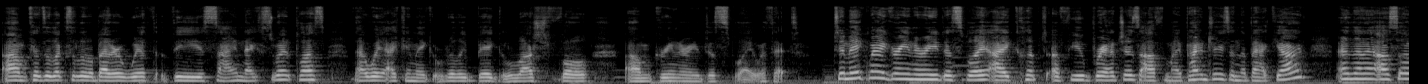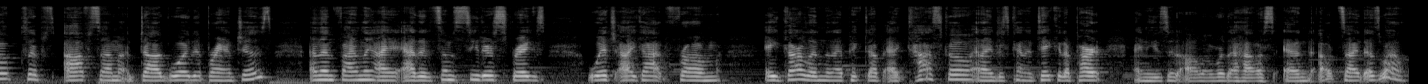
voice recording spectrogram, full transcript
because um, it looks a little better with the sign next to it. Plus, that way I can make a really big, lush, full um, greenery display with it. To make my greenery display, I clipped a few branches off my pine trees in the backyard, and then I also clipped off some dogwood branches, and then finally I added some cedar sprigs, which I got from a garland that I picked up at Costco, and I just kind of take it apart and use it all over the house and outside as well.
